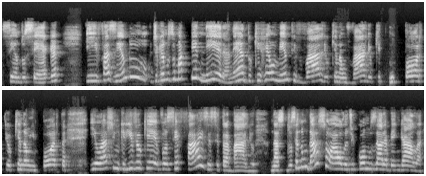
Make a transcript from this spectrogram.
sendo cega e fazendo, digamos, uma peneira, né, do que realmente vale, o que não vale, o que importa o que não importa. E eu acho incrível que você faz esse trabalho. Você não dá só aula de como usar a bengala,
